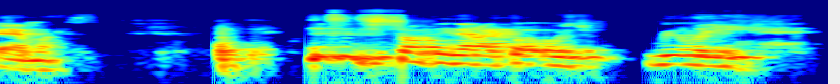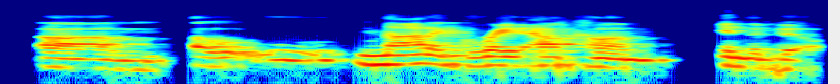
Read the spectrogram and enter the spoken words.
families. This is something that I thought was really um, a- not a great outcome in the bill.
